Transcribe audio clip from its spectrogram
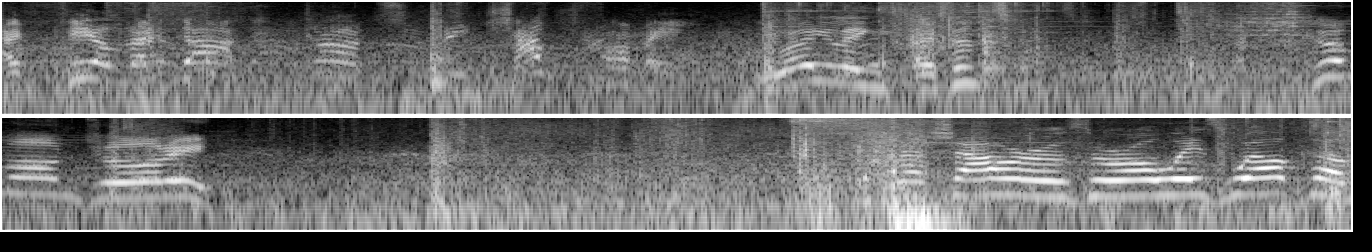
I feel the dark gods reach out for me. Wailing peasant. Come on, Dory. Fresh arrows are always welcome.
